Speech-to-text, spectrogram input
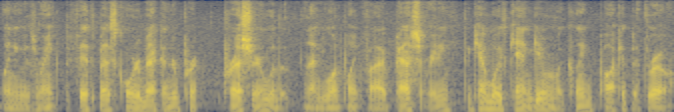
when he was ranked the fifth best quarterback under pr- pressure with a 91.5 passer rating, the Cowboys can't give him a clean pocket to throw.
